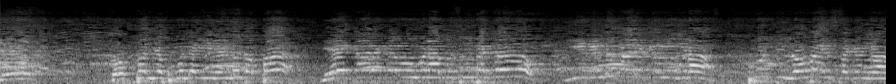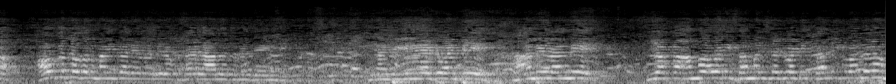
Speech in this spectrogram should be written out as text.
మీరు గొప్ప చెప్పుకుంటే ఈ రెండు తప్ప ఏ కార్యక్రమం కూడా ముసుగు పెట్టారు ఈ రెండు కార్యక్రమం కూడా పూర్తి లోపాయిస్తకంగా అవకతవకలమైందా లేదా మీరు ఒకసారి ఆలోచన చేయండి. ఇంకా మిగిలినటువంటి హామీలన్నీ ఈ యొక్క అమ్మఒడికి సంబంధించినటువంటి తల్లికి వందనం.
